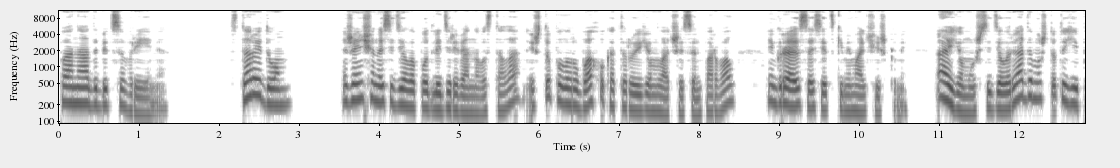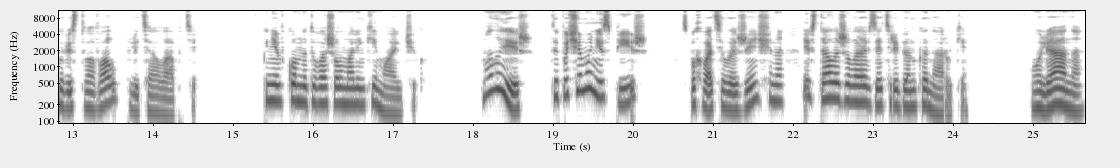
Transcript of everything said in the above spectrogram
Понадобится время. Старый дом. Женщина сидела подле деревянного стола и штопала рубаху, которую ее младший сын порвал, играя с соседскими мальчишками, а ее муж сидел рядом и что-то ей повествовал, плетя лапти. К ним в комнату вошел маленький мальчик. «Малыш, ты почему не спишь?» — спохватилась женщина и встала, желая взять ребенка на руки. «Уляна,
